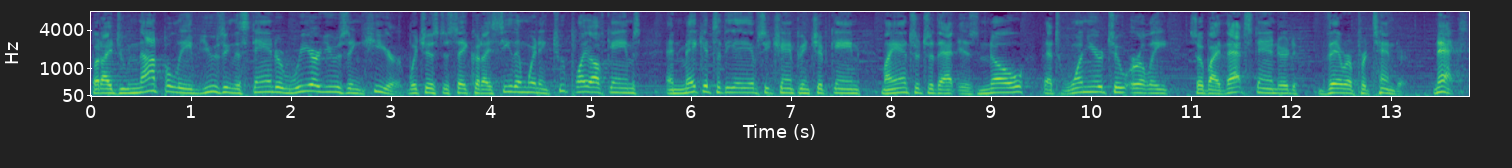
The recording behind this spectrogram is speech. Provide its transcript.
But I do not believe using the standard we are using here, which is to say, could I see them winning two playoff games and make it to the AFC Championship game? My answer to that is no. That's one year too early. So by that standard, they're a pretender. Next.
